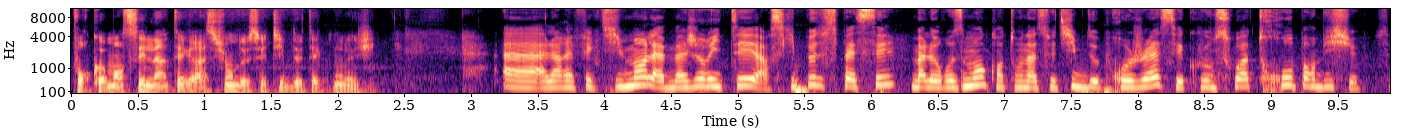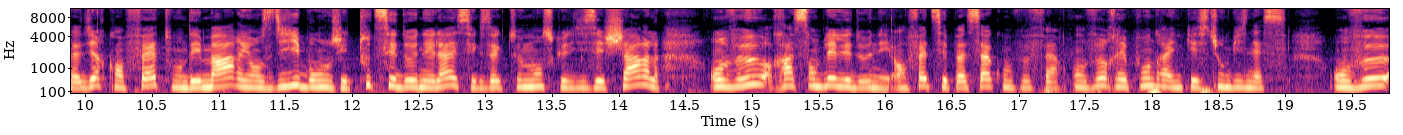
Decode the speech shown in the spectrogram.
pour commencer l'intégration de ce type de technologie? Alors effectivement, la majorité, alors ce qui peut se passer malheureusement quand on a ce type de projet, c'est qu'on soit trop ambitieux. C'est-à-dire qu'en fait, on démarre et on se dit, bon, j'ai toutes ces données-là, et c'est exactement ce que disait Charles, on veut rassembler les données. En fait, c'est pas ça qu'on veut faire. On veut répondre à une question business. On veut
